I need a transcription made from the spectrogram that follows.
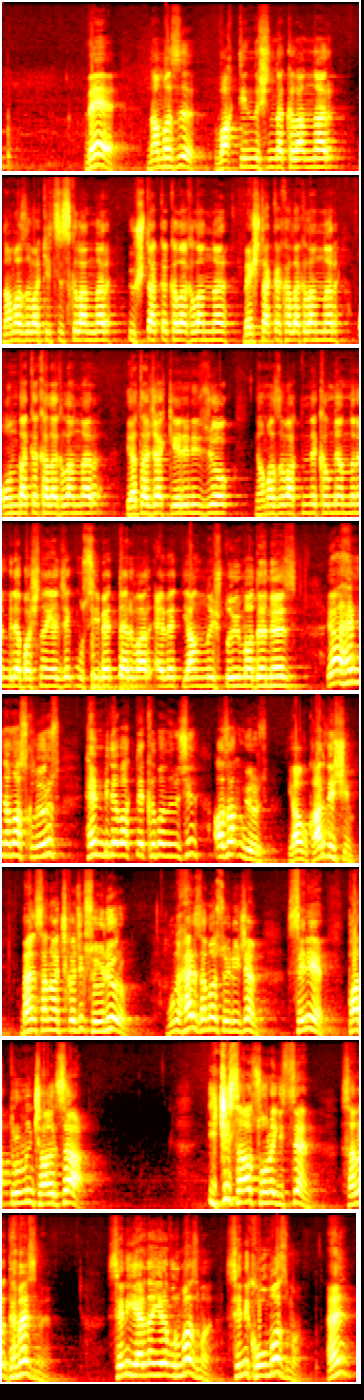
Ve namazı vaktin dışında kılanlar, namazı vakitsiz kılanlar, 3 dakika kala kılanlar, 5 dakika kala kılanlar, 10 dakika kala kılanlar, yatacak yeriniz yok. Namazı vaktinde kılmayanların bile başına gelecek musibetler var. Evet yanlış duymadınız. Ya hem namaz kılıyoruz hem bir de vakte kılmadığımız için azaltmıyoruz. Ya kardeşim ben sana açık açık söylüyorum. Bunu her zaman söyleyeceğim. Seni patronun çağırsa 2 saat sonra gitsen sana demez mi? Seni yerden yere vurmaz mı? Seni kovmaz mı? He?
